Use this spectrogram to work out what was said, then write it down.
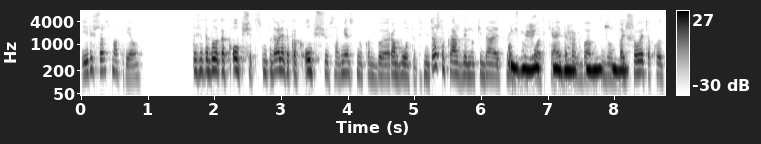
и режиссер смотрел. То есть это было как общее, то есть мы подавали это как общую совместную как бы работу. То есть не то, что каждый ему кидает в личку Мгм. фотки, а это как бы ну, большой такой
